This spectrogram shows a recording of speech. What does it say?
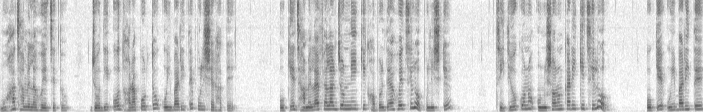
মহা ঝামেলা হয়ে যেত, যদি ও ধরা পড়তো ওই বাড়িতে পুলিশের হাতে। ওকে ঝামেলায় ফেলার জন্যেই কি খবর দেওয়া হয়েছিল পুলিশকে? তৃতীয় কোনো অনুসরণকারী কি ছিল? ওকে ওই বাড়িতে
